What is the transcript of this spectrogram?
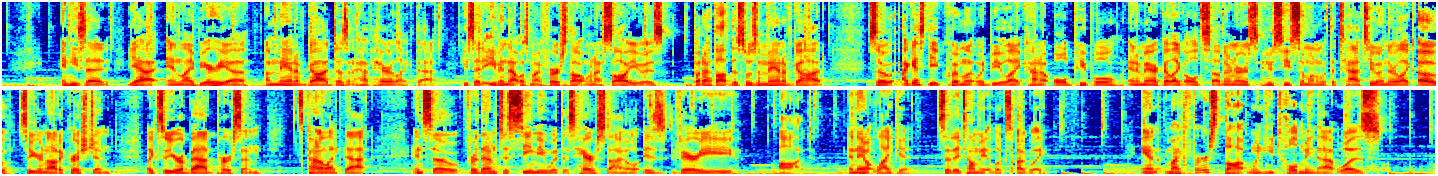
And he said, Yeah, in Liberia, a man of God doesn't have hair like that. He said, Even that was my first thought when I saw you, is, but I thought this was a man of God. So I guess the equivalent would be like kind of old people in America, like old Southerners who see someone with a tattoo and they're like, Oh, so you're not a Christian. Like, so you're a bad person. It's kind of like that. And so for them to see me with this hairstyle is very odd and they don't like it. So they tell me it looks ugly. And my first thought when he told me that was,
